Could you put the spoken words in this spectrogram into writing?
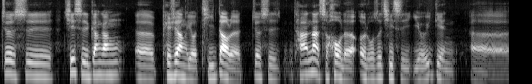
就是其实刚刚呃裴学长有提到了，就是他那时候的俄罗斯其实有一点呃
